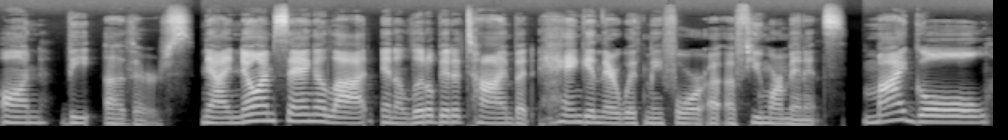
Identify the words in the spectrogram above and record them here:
on the others. Now, I know I'm saying a lot in a little bit of time, but hang in there with me for a, a few more minutes. My goal,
